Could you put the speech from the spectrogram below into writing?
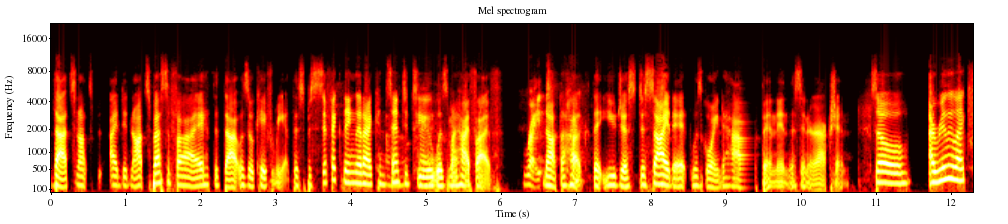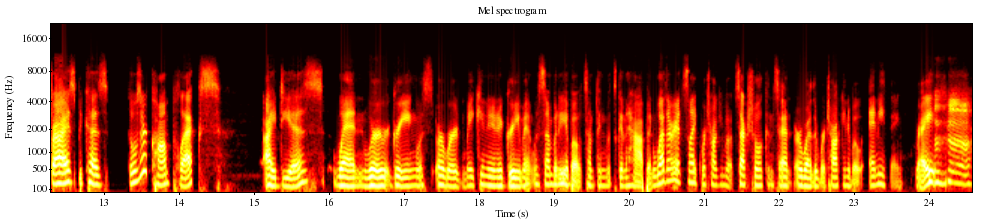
that's not i did not specify that that was okay for me the specific thing that i consented Okay. to was my high five Right. not the Okay. hug that you just decided was going to happen in this interaction so i really like fries because those are complex ideas when we're agreeing with or we're making an agreement with somebody about something that's going to happen whether it's like we're talking about sexual consent or whether we're talking about anything right Mhm.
